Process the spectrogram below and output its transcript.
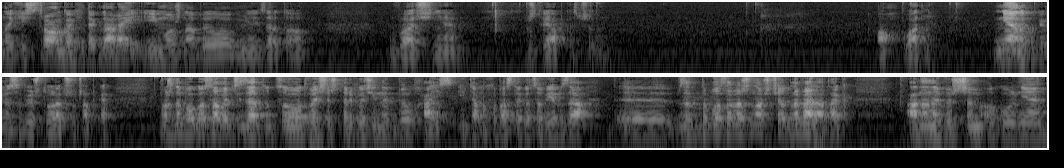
na jakichś stronkach i tak dalej i można było mieć za to właśnie, że te jabłka sprzedam. O, ładnie. Nie no, kupimy sobie już tu lepszą czapkę. Można było głosować za to co 24 godziny był hajs. I tam chyba z tego co wiem za, yy, za to było w zależności od levela, tak? A na najwyższym ogólnie,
